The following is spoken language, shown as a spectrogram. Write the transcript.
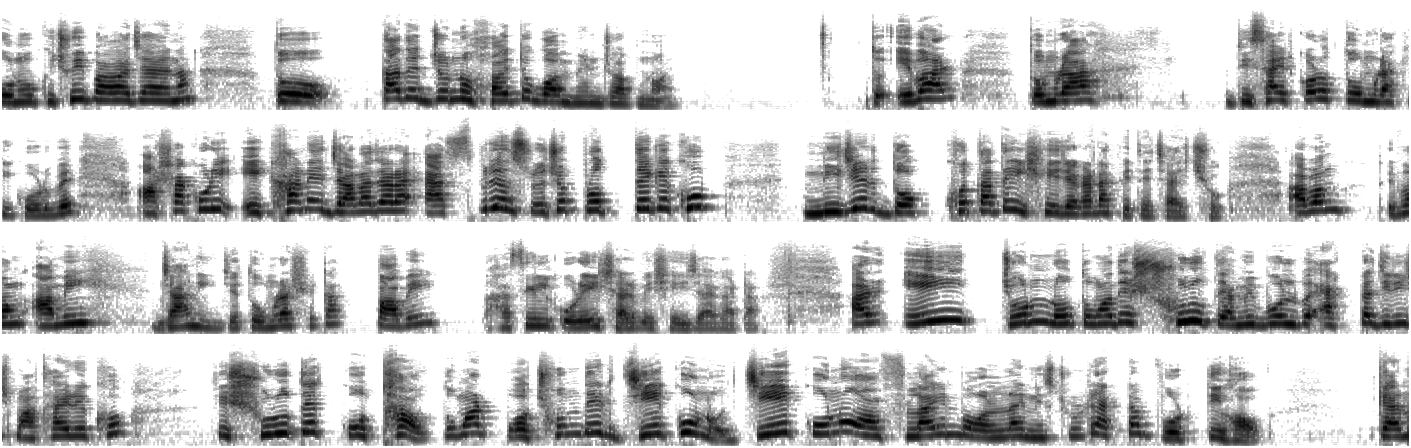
কোনো কিছুই পাওয়া যায় না। তো তাদের জন্য হয়তো গভর্নমেন্ট জব নয়। তো এবার তোমরা ডিসাইড করো তোমরা কি করবে। আশা করি এখানে যারা যারা অ্যাসপিরিয়েন্স রয়েছে, প্রত্যেকে খুব নিজের দক্ষতাতেই সেই জায়গাটা পেতে চাইছো। এবং এবং আমি জানি যে তোমরা সেটা পাবেই হাসিল করেই ছাড়বে সেই জায়গাটা। আর এই জন্য তোমাদের শুরুতে আমি বলব একটা জিনিস মাথায় রেখো, যে শুরুতে কোথাও তোমার পছন্দের যে কোনো যে কোনো অফলাইন বা অনলাইন ইনস্টিটিউটে একটা ভর্তি হও। কেন?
